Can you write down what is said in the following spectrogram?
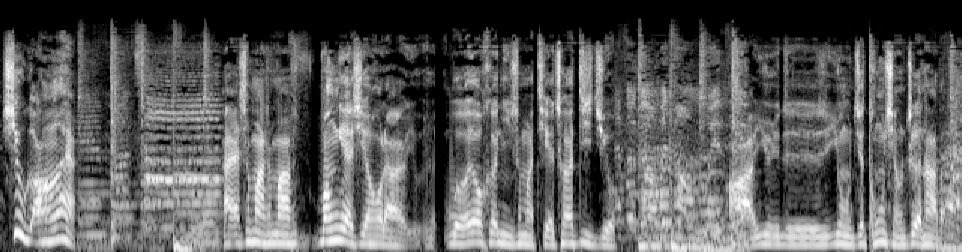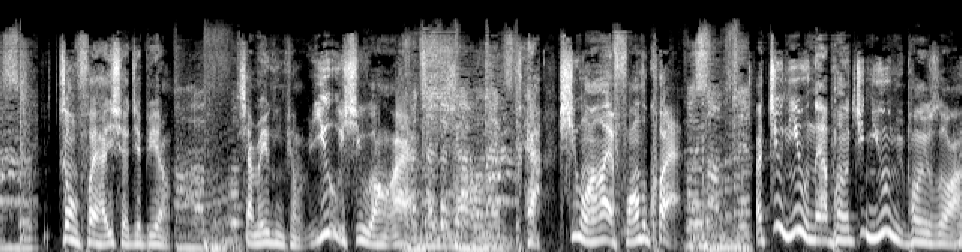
秀个恩爱。哎，什么什么网页写好了，我要和你什么天长地久，啊，永永结同心这那的，正发下一小截别人。下面又给你评论，又秀恩爱，看秀恩爱房子快，啊，就你有男朋友，就你有女朋友是吧？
